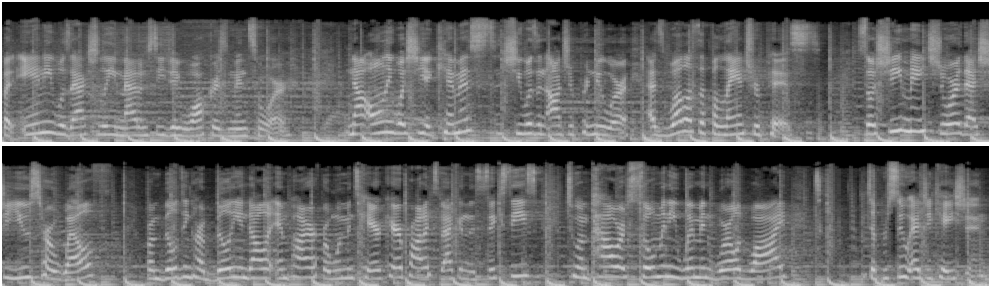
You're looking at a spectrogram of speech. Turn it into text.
but Annie was actually Madam C.J. Walker's mentor. Not only was she a chemist, she was an entrepreneur as well as a philanthropist. So she made sure that she used her wealth from building her billion dollar empire for women's hair care products back in the 60s to empower so many women worldwide to pursue education.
